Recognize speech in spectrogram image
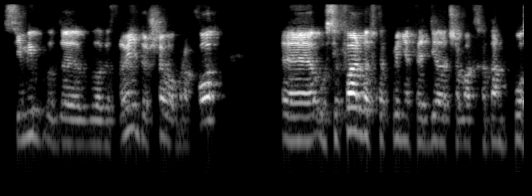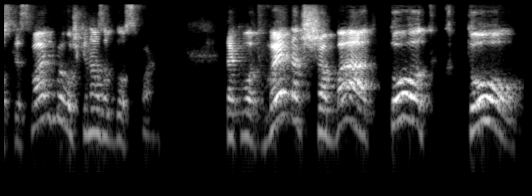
семи благословений, то есть шева брахот. Э, у сефардов так принято делать шаббат хатан после свадьбы, у шкиназов до свадьбы. Так вот, в этот шаббат тот, кто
